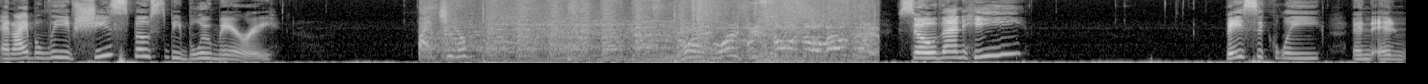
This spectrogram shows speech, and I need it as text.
And I believe she's supposed to be Blue Mary. Wait, he's going all out here. So then he basically, and and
